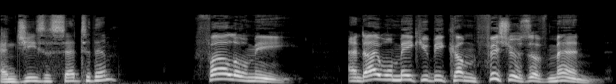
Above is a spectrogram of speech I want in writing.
And Jesus said to them, Follow me, and I will make you become fishers of men.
